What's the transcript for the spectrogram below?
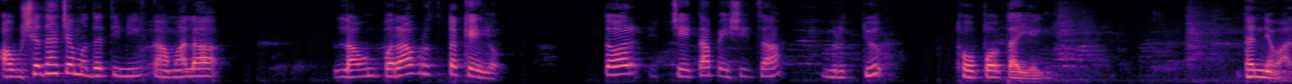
औषधाच्या मदतीने कामाला लावून परावृत्त केलं तर चेतापेशीचा मृत्यू थोपवता येईल. धन्यवाद.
